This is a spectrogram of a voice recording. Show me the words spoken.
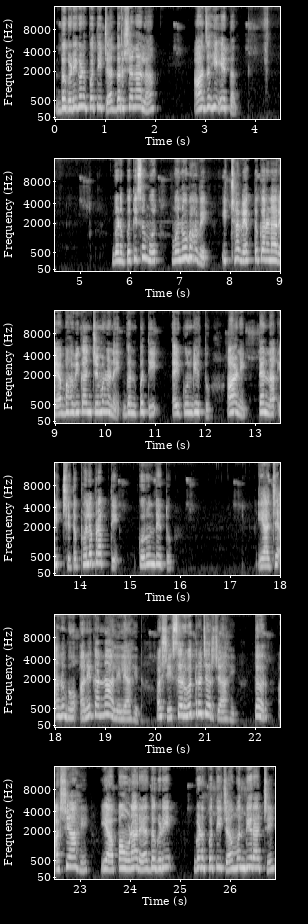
दगडी गणपतीच्या दर्शनाला आजही येतात. गणपतीसमोर मनोभावे इच्छा व्यक्त करणाऱ्या भाविकांचे म्हणणे गणपती ऐकून घेतो आणि त्यांना इच्छित फलप्राप्ती करून देतो. याचे अनुभव अनेकांना आलेले आहेत. अशी सर्वत्र चर्चा आहे. तर अशी आहे या पावणाऱ्या दगडी गणपतीच्या मंदिराची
